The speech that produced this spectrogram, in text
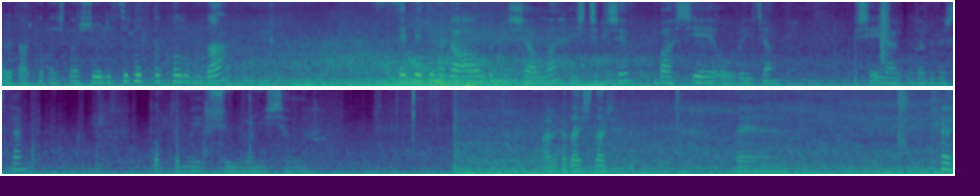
Evet arkadaşlar şöyle sepet de kolumda. Sepetimi de aldım inşallah. İş çıkışı bahçeye uğrayacağım. Bir şeyler bulabilirsem toplamayı düşünüyorum inşallah. Arkadaşlar eee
